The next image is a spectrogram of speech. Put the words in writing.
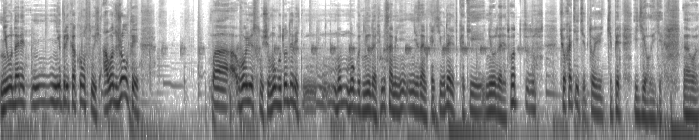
не ударит ни при каком случае. А вот желтые по воле случая могут ударить, могут не ударить. Мы сами не, не знаем, какие ударят, какие не ударят. Вот что хотите, то и теперь и делаете. А вот.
